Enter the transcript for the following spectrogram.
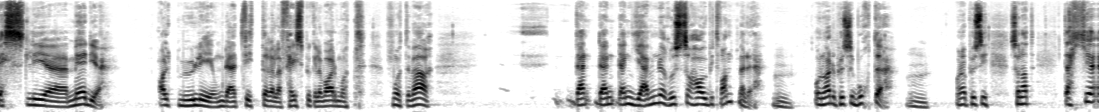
vestlige medier, alt mulig, om det er Twitter eller Facebook eller hva det måtte, måtte være den, den, den, jevne russer har jo blitt vant med det. Mm. Og nå er det plutselig borte. Mm. Og nå er plutselig, sånn at det er ikke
